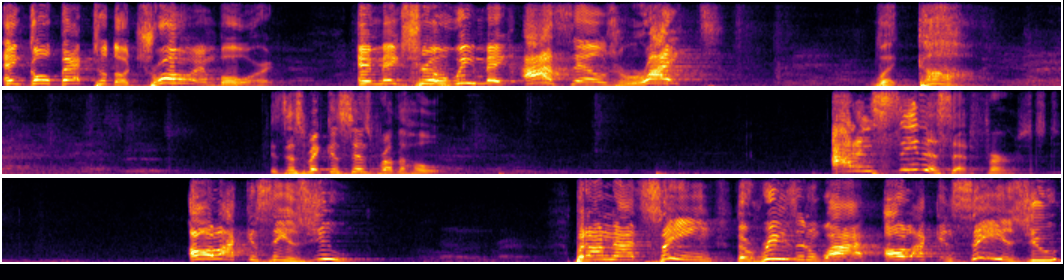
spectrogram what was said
and go back to the drawing board and make sure we make ourselves right with God. Is this making sense, Brother Hope? I didn't see this at first. All I can see is you. But I'm not seeing the reason why all I can see is you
